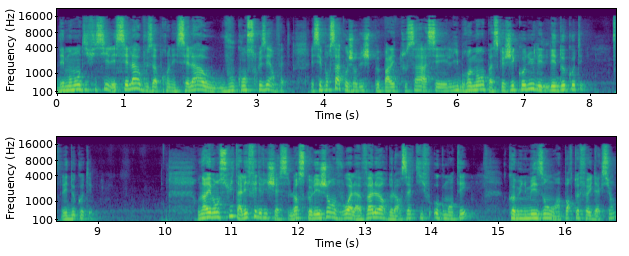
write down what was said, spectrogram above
des moments difficiles. Et c'est là où vous apprenez, c'est là où vous construisez, en fait. Et c'est pour ça qu'aujourd'hui, je peux parler de tout ça assez librement, parce que j'ai connu les, les deux côtés. Les deux côtés. On arrive ensuite à l'effet de richesse. Lorsque les gens voient la valeur de leurs actifs augmenter, comme une maison ou un portefeuille d'actions,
